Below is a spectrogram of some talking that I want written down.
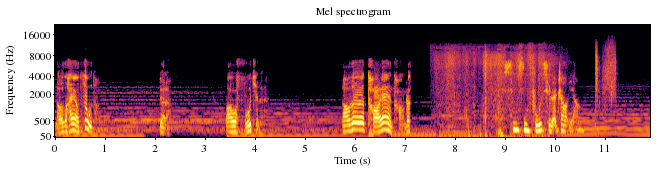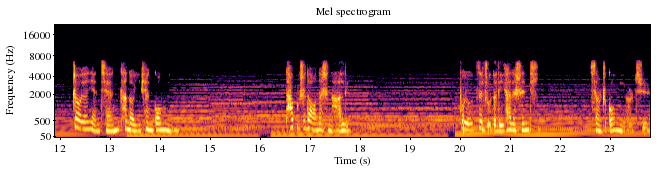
老子还要揍他。对了，把我扶起来，老子讨厌躺着。星星扶起了赵阳，赵阳眼前看到一片光明，他不知道那是哪里，不由自主的离开了身体，向着光明而去。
